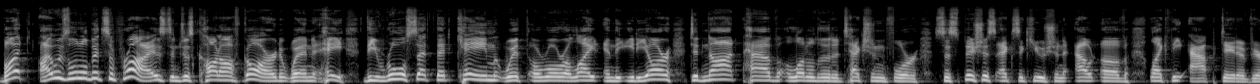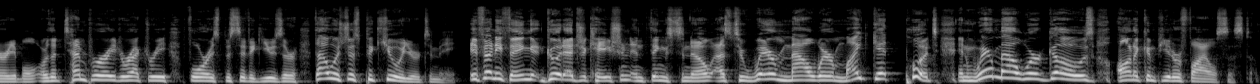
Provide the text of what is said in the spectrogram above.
But I was a little bit surprised and just caught off guard when, hey, the rule set that came with Aurora Lite and the EDR did not have a lot of the detection for suspicious execution out of like the app data variable or the temporary directory for a specific user. That was just peculiar to me. If anything, good education and things to know as to where malware might get put and where malware goes on a computer file system.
